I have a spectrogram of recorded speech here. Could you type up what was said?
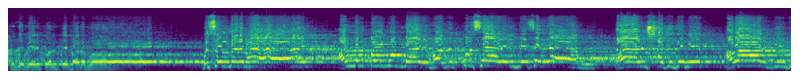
খুঁজে বের করতে পারব। মুসলমান ভাই, আল্লাহর পয়গম্বর হযরত মুসা আলাইহিস তার সাথীকে নিয়ে আবার দীর্ঘ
